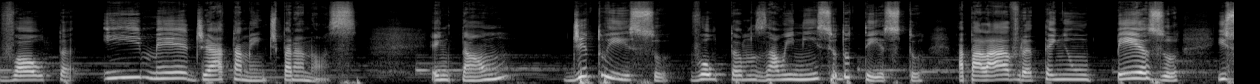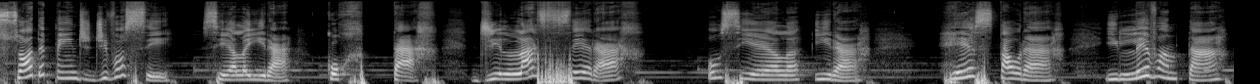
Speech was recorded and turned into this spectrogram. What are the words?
volta imediatamente para nós. Então, dito isso, voltamos ao início do texto. A palavra tem um peso e só depende de você se ela irá cortar, dilacerar ou se ela irá restaurar e levantar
